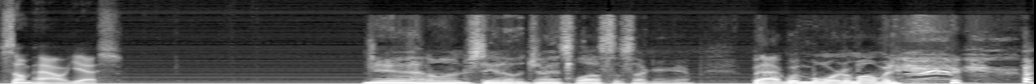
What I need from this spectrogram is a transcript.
Somehow, yes. Yeah, I don't understand how the Giants lost the second game. Back with more in a moment here.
